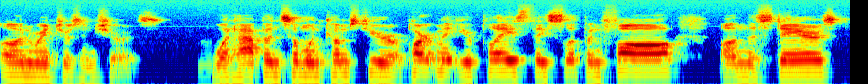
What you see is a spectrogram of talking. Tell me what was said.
on renter's insurance. What happens? Someone comes to your apartment, your place, they slip and fall on the stairs.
